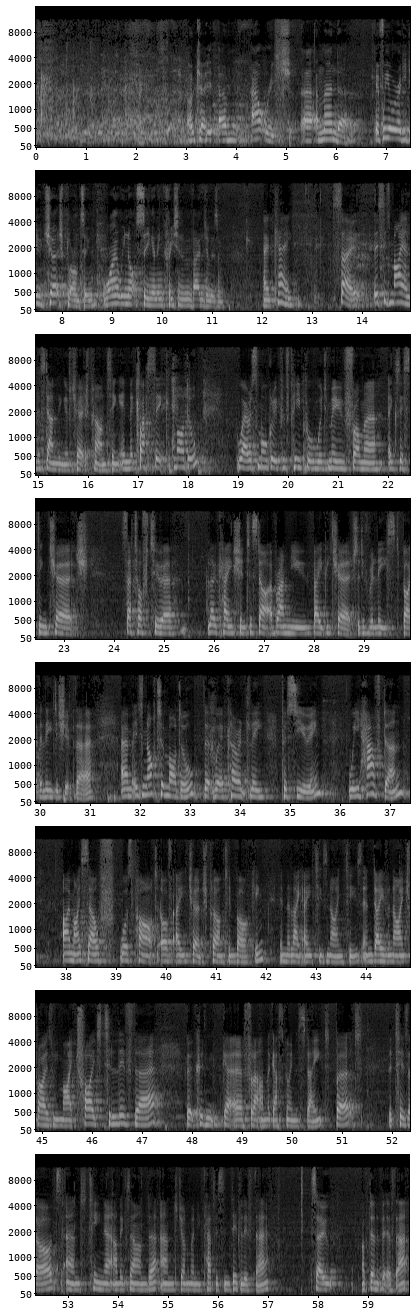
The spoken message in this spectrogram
Okay, um, outreach. Uh, Amanda, if we already do church planting, why are we not seeing an increase in evangelism? Okay. So, this is my understanding of church planting in the classic model, where a small group of people would move from an existing church, set off to a location to start a brand new baby church that is released by the leadership there um, is not a model that we're currently pursuing. We have done. I myself was part of a church plant in Barking in the late 80s, 90s, and Dave and I, try as we might, tried to live there but couldn't get a flat on the Gascoigne estate. But the Tizards and Tina Alexander and John Wendy Patterson did live there. So I've done a bit of that.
